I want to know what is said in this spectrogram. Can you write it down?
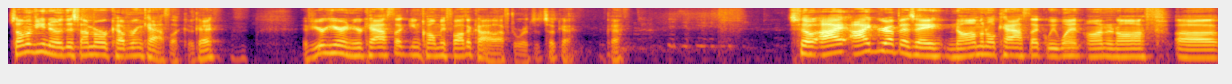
Some of you know this. I'm a recovering Catholic, okay? If you're here and you're Catholic, you can call me Father Kyle afterwards. It's okay, okay? So I, I grew up as a nominal Catholic. We went on and off uh,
